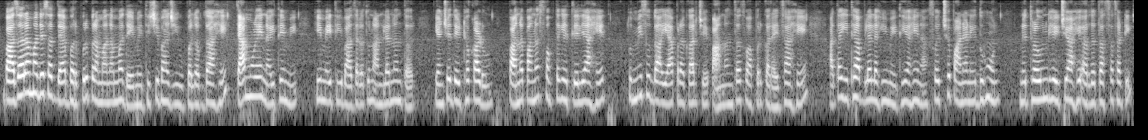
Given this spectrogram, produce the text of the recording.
बाजारामध्ये सध्या भरपूर प्रमाणामध्ये मेथीची भाजी उपलब्ध आहे. त्यामुळे ना इथे मी ही मेथी बाजारातून आणल्यानंतर यांचे देठं काढून पानं पानंच फक्त घेतलेली आहेत. तुम्हीसुद्धा या प्रकारचे पानांचाच वापर करायचा आहे. आता इथे आपल्याला ही मेथी आहे ना स्वच्छ पाण्याने धुवून निथळून घ्यायची आहे अर्ध्या तासासाठी.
